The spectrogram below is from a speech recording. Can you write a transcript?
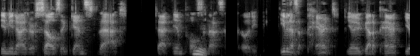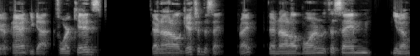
immunize ourselves against that, that impulse mm. and that sensibility. Even as a parent, you know, you've got a parent, you're a parent, you got four kids. They're not all gifted the same, right? They're not all born with the same, you know,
